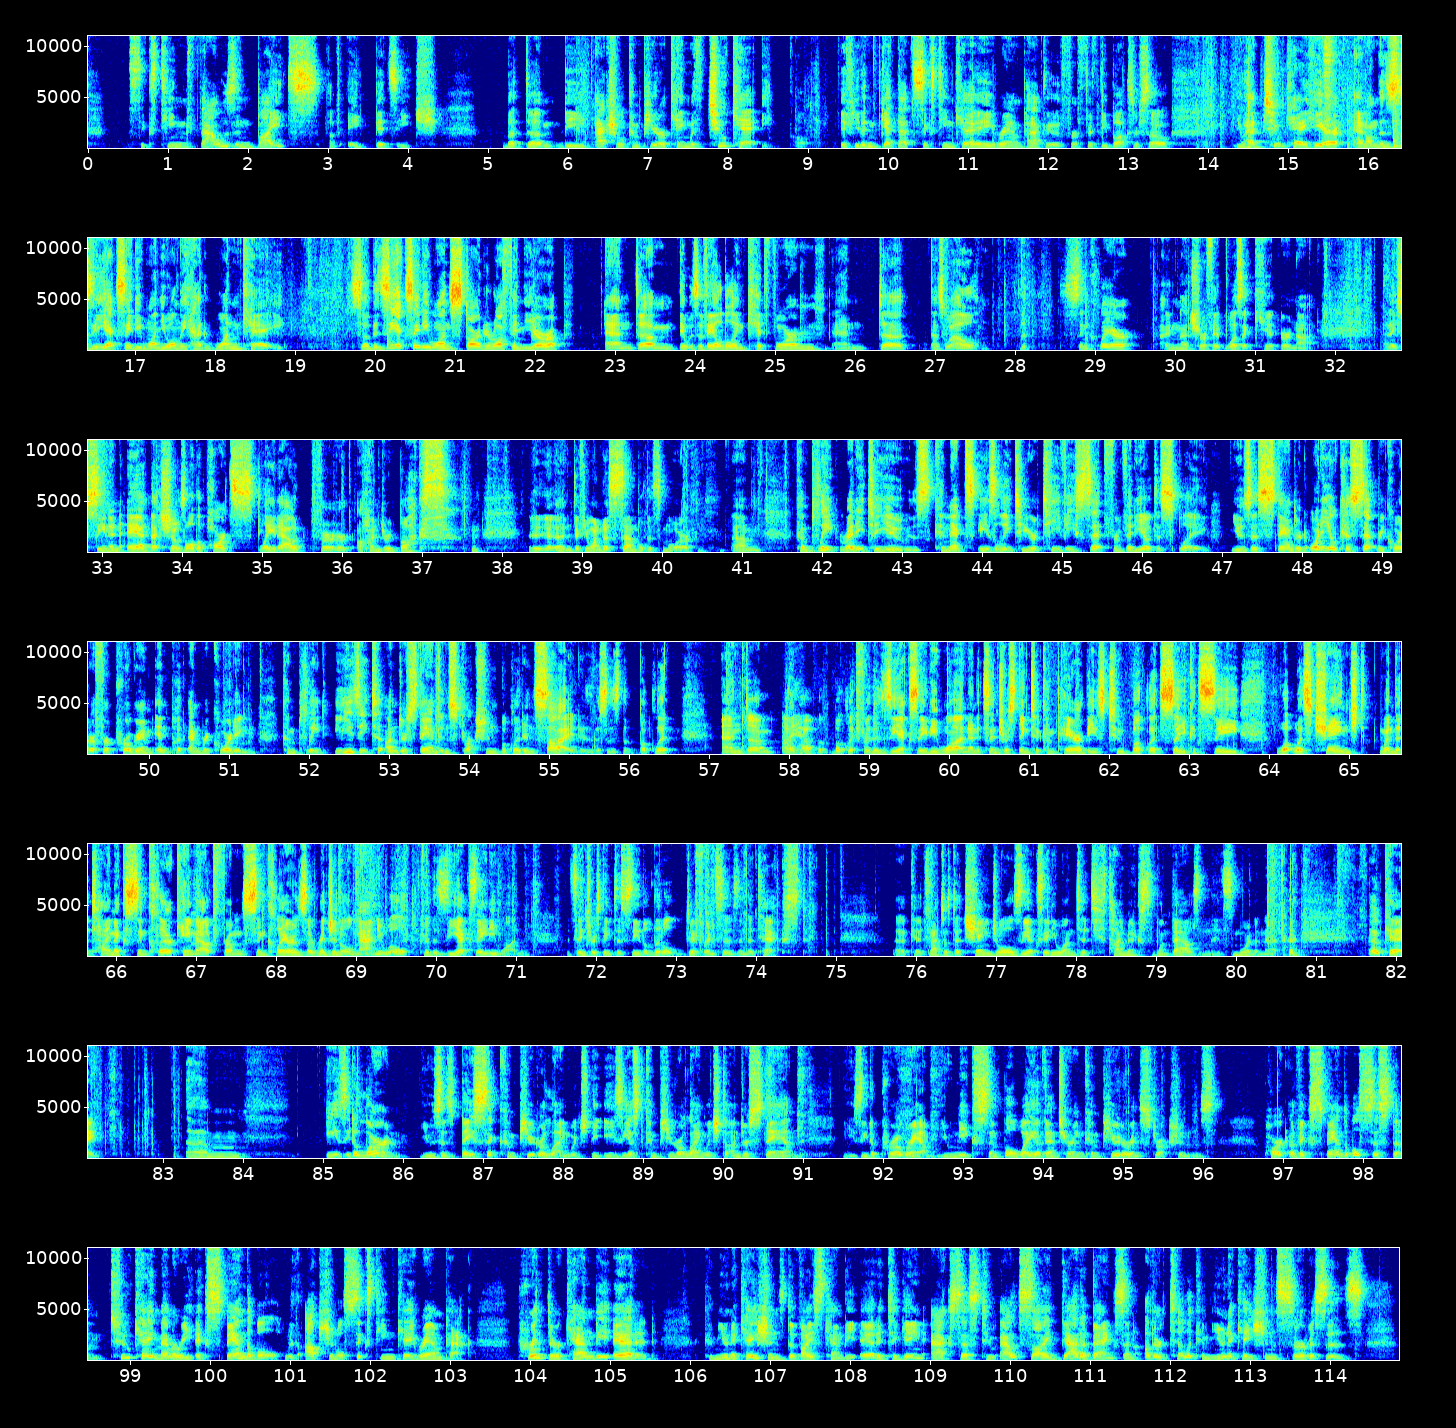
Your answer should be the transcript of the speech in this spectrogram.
16,000 bytes of 8 bits each. But um, the actual computer came with 2K. If you didn't get that 16K RAM pack for 50 bucks or so, you had 2K here, and on the ZX81 you only had 1K. So the ZX81 started off in Europe, and um, it was available in kit form and uh, as well. The Sinclair, I'm not sure if it was a kit or not. I've seen an ad that shows all the parts splayed out for a hundred bucks, and if you wanted to assemble this more. Um, Complete, ready to use, connects easily to your TV set for video display, uses standard audio cassette recorder for program input and recording, complete, easy to understand instruction booklet inside. This is the booklet. And um, I have the booklet for the ZX81, and it's interesting to compare these two booklets so you could see what was changed when the Timex Sinclair came out from Sinclair's original manual for the ZX81 it's interesting to see the little differences in the text. Okay, it's not just a change all ZX81 to Timex 1000. It's more than that. okay. Um, easy to learn. Uses basic computer language, the easiest computer language to understand. Easy to program. Unique, simple way of entering computer instructions part of expandable system, 2K memory expandable with optional 16K RAM pack. Printer can be added. Communications device can be added to gain access to outside data banks and other telecommunications services.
